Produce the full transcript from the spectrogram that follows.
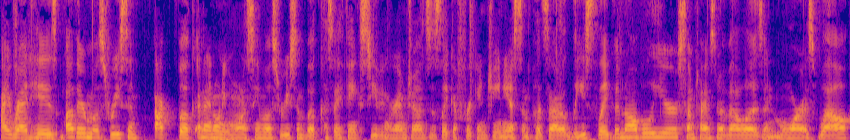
I read his other most recent book, and I don't even want to say most recent book because I think Stephen Graham Jones is like a freaking genius and puts out at least like a novel a year, sometimes novellas and more as well.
